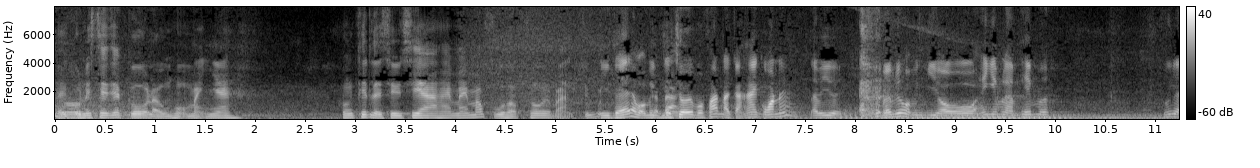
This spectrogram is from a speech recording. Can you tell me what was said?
đây con Sezeco là ủng hộ mạnh nha. Không thiết là siêu xe hay máy móc phù hợp thôi bạn. Thì thế là bọn mình Các chơi một phát là cả hai con đấy. Tại vì mấy nếu bọn mình nhiều anh em làm thêm mà đúng nhỉ?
